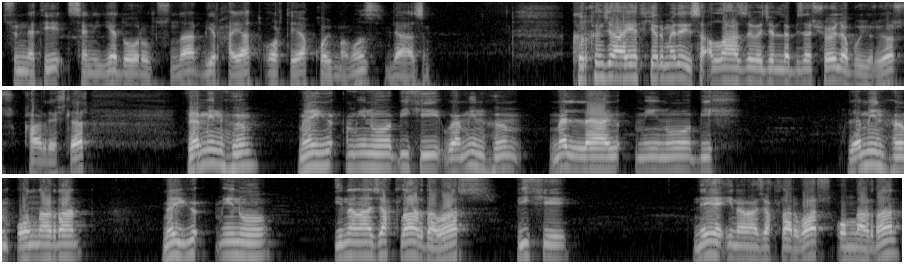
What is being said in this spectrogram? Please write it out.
Sünneti seniyye doğrultusunda bir hayat ortaya koymamız lazım. 40. ayet-i kerimede ise Allah Azze ve Celle bize şöyle buyuruyor kardeşler. Ve minhum men yu'minu bihi ve minhum men la yu'minu bih. Ve minhum onlardan men yu'minu inanacaklar da var. Bihi neye inanacaklar var? Onlardan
